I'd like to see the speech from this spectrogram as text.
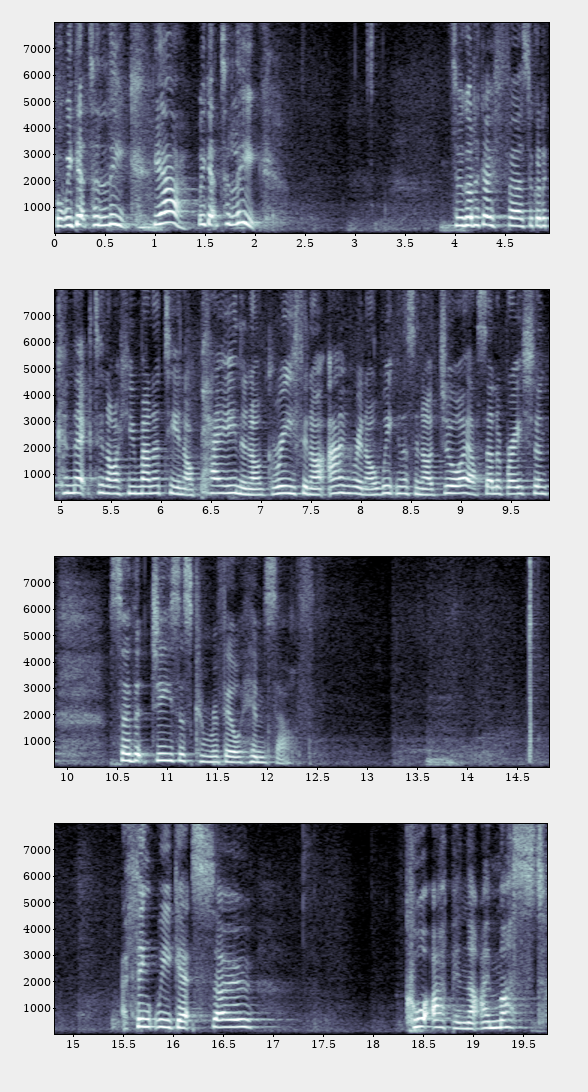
But we get to leak. Yeah, we get to leak. So we've got to go first. We've got to connect in our humanity, in our pain, in our grief, in our anger, in our weakness, in our joy, our celebration, so that Jesus can reveal himself. I think we get so caught up in that I must,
